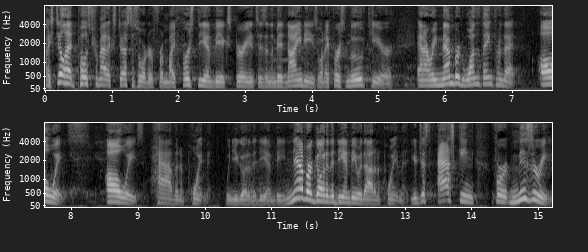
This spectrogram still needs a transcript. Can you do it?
I still had post traumatic stress disorder from my first DMV experiences in the mid 90s when I first moved here. And I remembered one thing from that always always have an appointment when you go to the DMV. Never go to the DMV without an appointment. You're just asking for misery.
